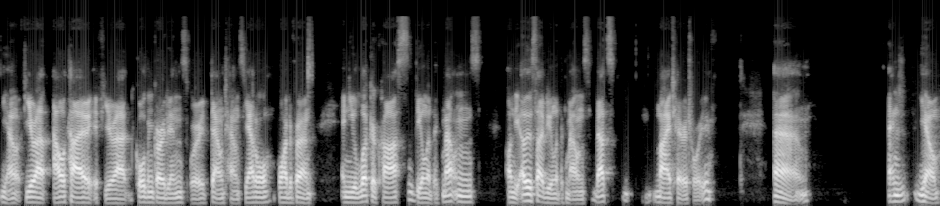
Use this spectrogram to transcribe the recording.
you know, if you're at Alki, if you're at Golden Gardens or downtown Seattle waterfront, and you look across the Olympic Mountains, on the other side of the Olympic Mountains, that's my territory. Um, and you know,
